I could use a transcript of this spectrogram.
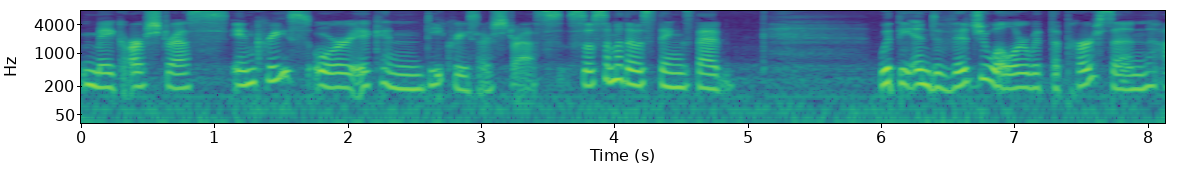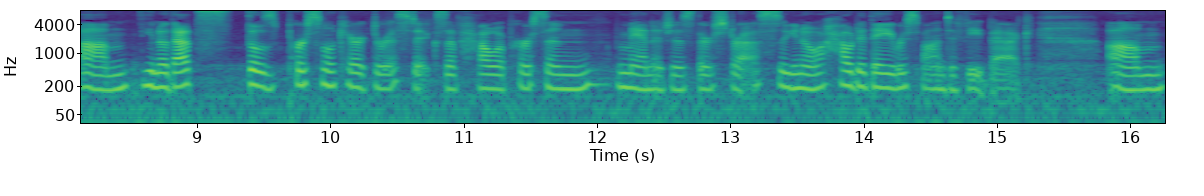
make our stress increase or it can decrease our stress. So some of those things that with the individual or with the person, um, you know, that's those personal characteristics of how a person manages their stress. So, you know, how do they respond to feedback? Um,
